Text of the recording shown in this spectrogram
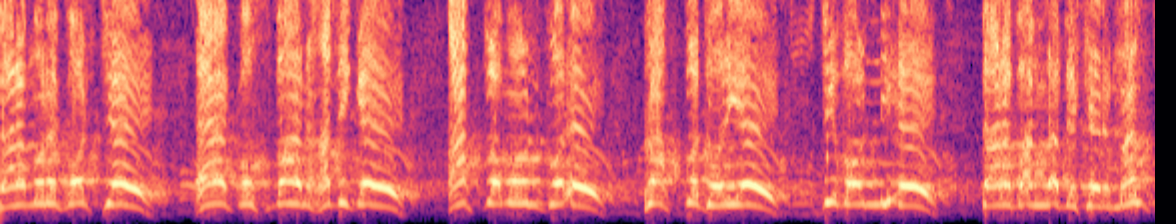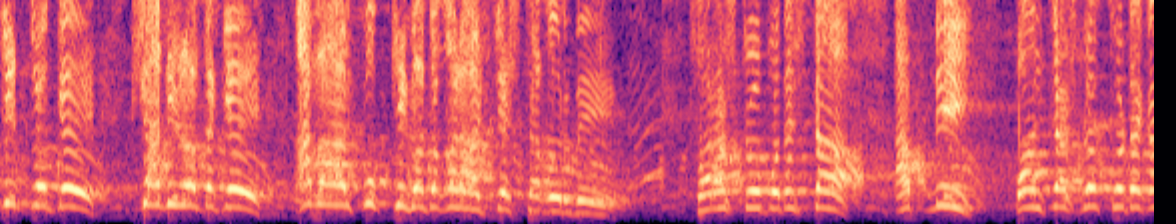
তারা মনে করছে এক ওসমান হাদিকে আক্রমণ করে রক্ত ঝরিয়ে জীবন নিয়ে তারা বাংলাদেশের মানচিত্রকে স্বাধীনতাকে আবার কুক্ষিগত করার চেষ্টা করবে। স্বরাষ্ট্র উপদেষ্টা আপনি পঞ্চাশ লক্ষ টাকা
